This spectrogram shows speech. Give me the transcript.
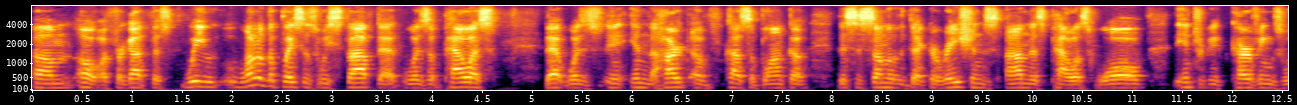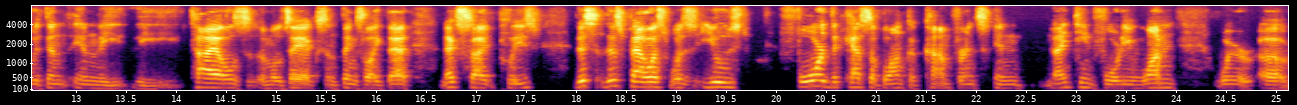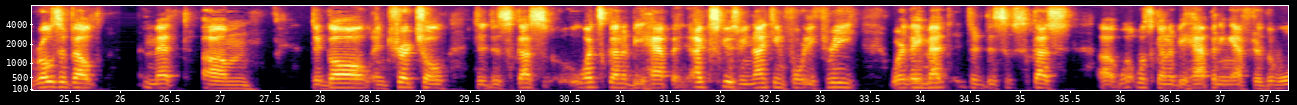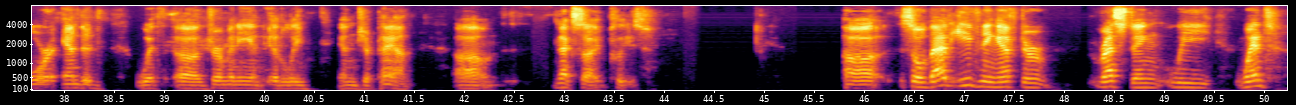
Um, oh, I forgot this. We one of the places we stopped at was a palace that was in the heart of Casablanca. This is some of the decorations on this palace wall, the intricate carvings within in the the tiles, the mosaics, and things like that. Next slide, please. This, this palace was used for the Casablanca Conference in 1941, where uh, Roosevelt met um, de Gaulle and Churchill to discuss what's going to be happening. Excuse me, 1943, where they met to discuss uh, what was going to be happening after the war ended with uh, Germany and Italy and Japan. Um, next slide, please. Uh, so that evening after resting, we went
